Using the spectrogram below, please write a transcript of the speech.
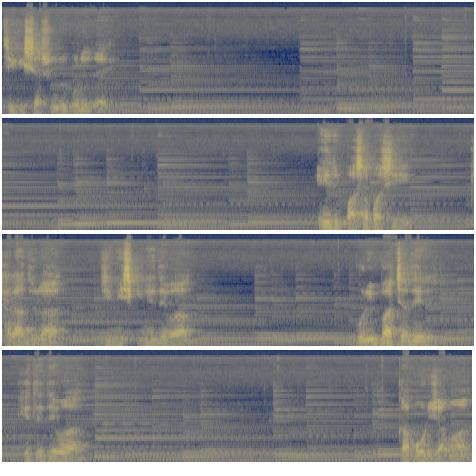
চিকিৎসা শুরু করে দেয়। এর পাশাপাশি খেলাধুলা, জিনিস কিনে দেওয়া, গরিব বাচ্চাদের খেতে দেওয়া কাপড় জামা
